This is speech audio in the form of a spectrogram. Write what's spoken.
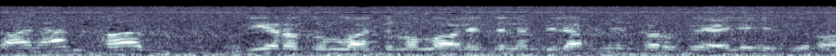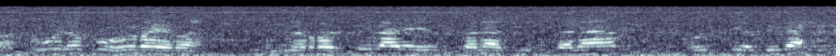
تعالى عنه قال أتي رسول الله صلى الله عليه وسلم بلحم فرفع إليه الذراع. يقول أبو هريرة أن الرسول عليه الصلاة والسلام أتي بلحم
